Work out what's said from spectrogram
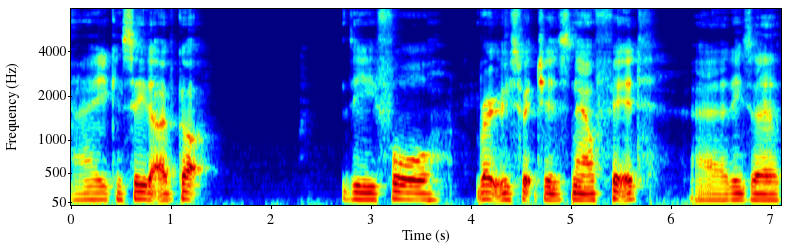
uh, you can see that I've got the four rotary switches now fitted. Uh, these are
